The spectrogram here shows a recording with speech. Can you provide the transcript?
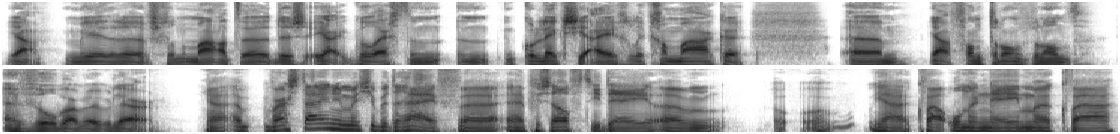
ja, meerdere verschillende maten. Dus ja, ik wil echt een, een, een collectie eigenlijk gaan maken. ehm, ja, van transparant en vulbaar meubilair. Ja, en waar sta je nu met je bedrijf? Eh, heb je zelf het idee? Ja, qua ondernemen, qua.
